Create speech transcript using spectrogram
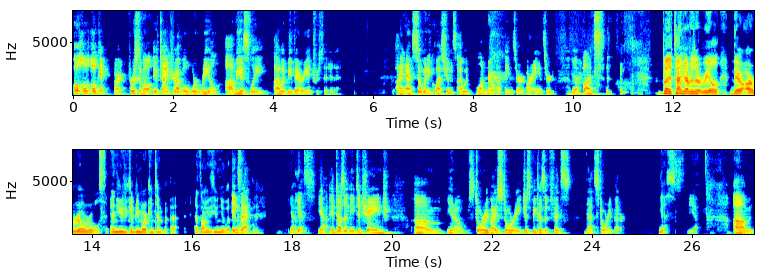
Oh, oh, okay. All right. First of all, if time travel were real, obviously I would be very interested in it. I have so many questions. I would want to know how things are, are answered. Yeah. But But if time travelers are real, there are real rules, and you could be more content with that as long as you knew what they exactly. were. Yeah. Yes. Yeah. It doesn't need to change, um, you know, story by story just because it fits that story better. Yes. Yeah. Um,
